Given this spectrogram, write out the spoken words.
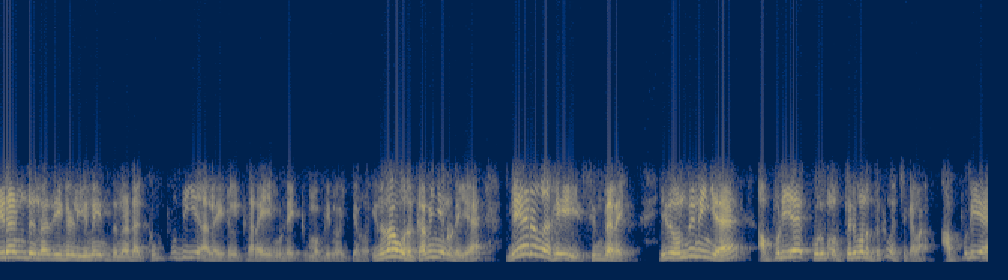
இரண்டு நதிகள் இணைந்து நடக்கும் புதிய அலைகள் கரையை உடைக்கும் அப்படின்னு வைக்கணும் இதுதான் ஒரு கவிஞனுடைய வேறு வகை சிந்தனை. இது வந்து நீங்க அப்படியே குடும்பம் திருமணத்துக்கு வச்சுக்கலாம். அப்படியே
